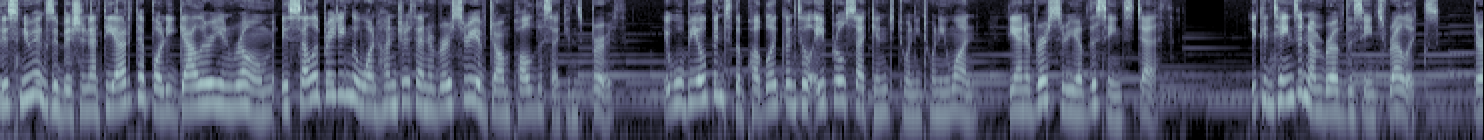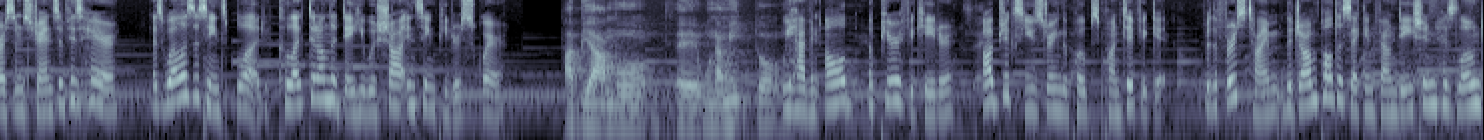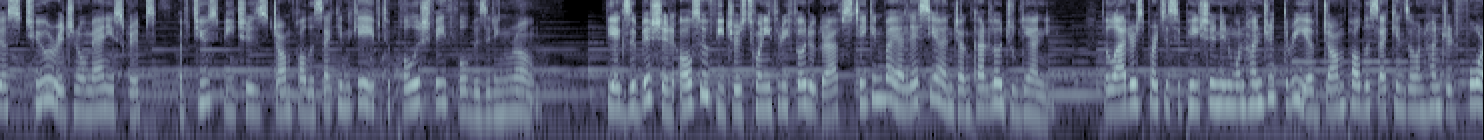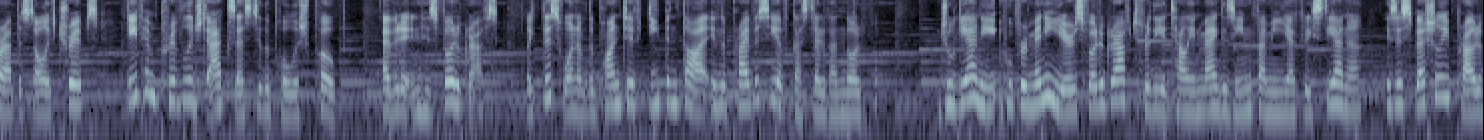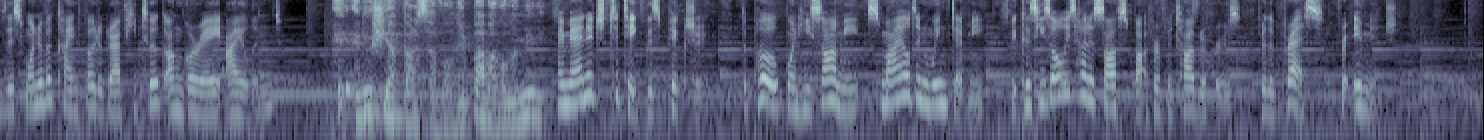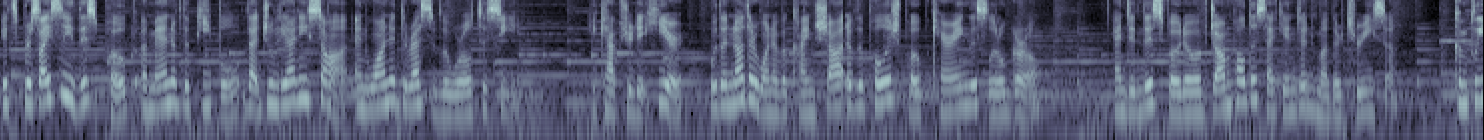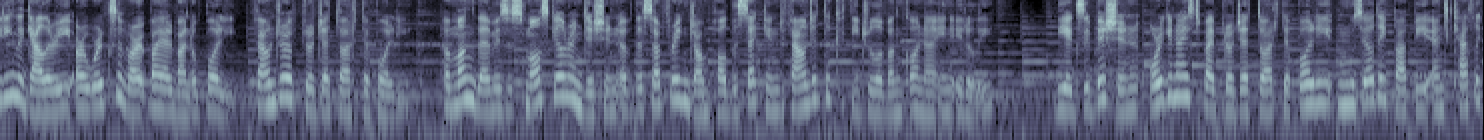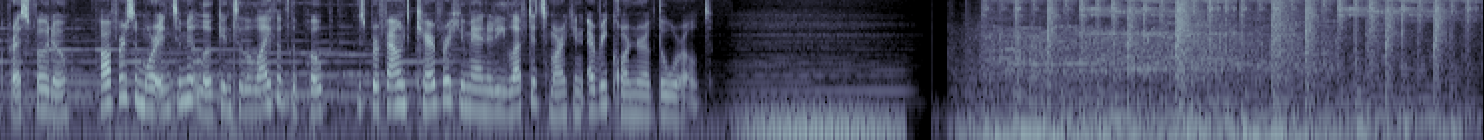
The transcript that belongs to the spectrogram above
This new exhibition at the Arte Poli Gallery in Rome is celebrating the 100th anniversary of John Paul II's birth. It will be open to the public until April 2, 2021, the anniversary of the saint's death. It contains a number of the saint's relics. There are some strands of his hair, as well as the saint's blood, collected on the day he was shot in St. Peter's Square. Eh. We have an alb, a purificator, objects used during the Pope's pontificate, for the first time, the John Paul II Foundation has loaned us two original manuscripts of two speeches John Paul II gave to Polish faithful visiting Rome. The exhibition also features 23 photographs taken by Alessia and Giancarlo Giuliani. The latter's participation in 103 of John Paul II's 104 apostolic trips gave him privileged access to the Polish Pope, evident in his photographs, like this one of the pontiff deep in thought in the privacy of Castel Gandolfo. Giuliani, who for many years photographed for the Italian magazine Famiglia Cristiana, is especially proud of this one of a kind photograph he took on Goree Island. I managed to take this picture. The Pope, when he saw me, smiled and winked at me because he's always had a soft spot for photographers, for the press, for image. It's precisely this Pope, a man of the people, that Giuliani saw and wanted the rest of the world to see. He captured it here, with another one of a kind shot of the Polish Pope carrying this little girl, and in this photo of John Paul II and Mother Teresa. Completing the gallery are works of art by Albano Poli, founder of Progetto Arte Poli. Among them is a small scale rendition of the suffering John Paul II found at the Cathedral of Ancona in Italy. The exhibition, organized by Progetto Arte Poli, Museo dei Papi, and Catholic Press Photo, offers a more intimate look into the life of the Pope whose profound care for humanity left its mark in every corner of the world.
